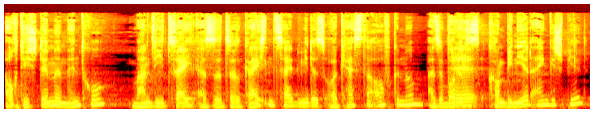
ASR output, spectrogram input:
Auch die Stimme im Intro? Waren die also zur gleichen Zeit wie das Orchester aufgenommen? Also wurde äh, das kombiniert eingespielt?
